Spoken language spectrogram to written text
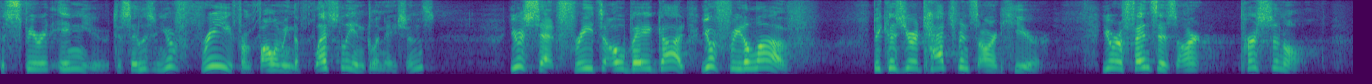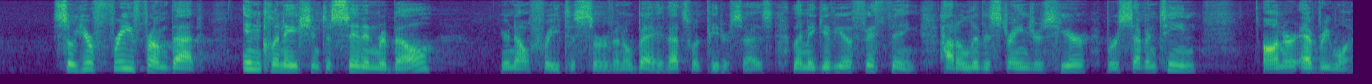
the Spirit in you, to say, listen, you're free from following the fleshly inclinations. You're set free to obey God. You're free to love because your attachments aren't here. Your offenses aren't personal. So you're free from that inclination to sin and rebel. You're now free to serve and obey. That's what Peter says. Let me give you a fifth thing how to live as strangers here. Verse 17 honor everyone.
